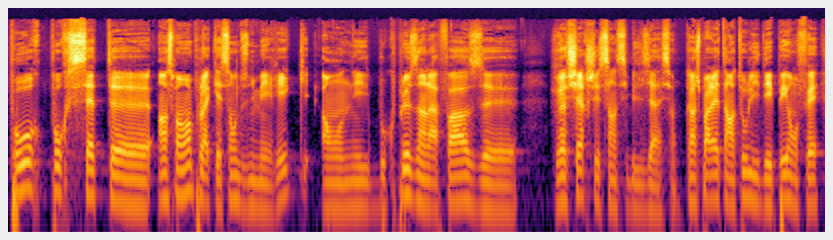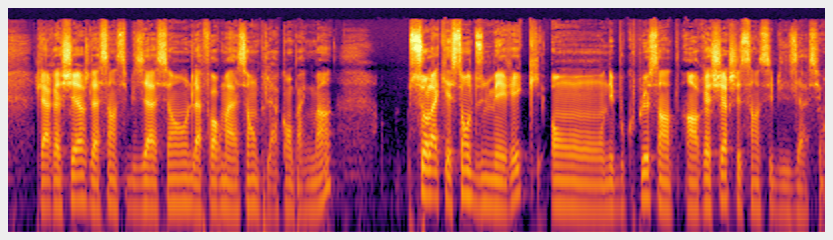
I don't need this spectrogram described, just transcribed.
Pour, pour cette... Euh, en ce moment, pour la question du numérique, on est beaucoup plus dans la phase de recherche et sensibilisation. Quand je parlais tantôt, l'IDP, on fait de la recherche, de la sensibilisation, de la formation puis l'accompagnement. Sur la question du numérique, on est beaucoup plus en, en recherche et sensibilisation.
